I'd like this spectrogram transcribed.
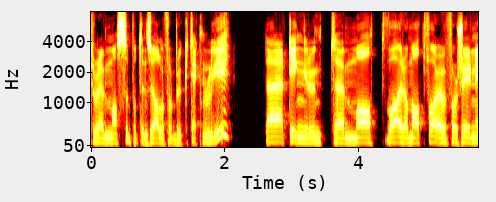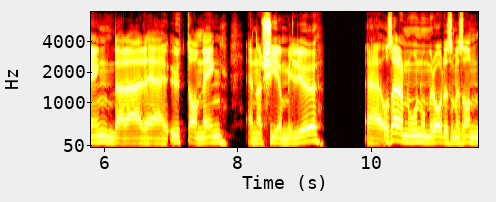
tror jeg er masse potensial for å bruke teknologi. Der er ting rundt eh, matvarer og matforsyning, der er eh, utdanning, energi og miljø. Eh, og så er det noen områder som er sånn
